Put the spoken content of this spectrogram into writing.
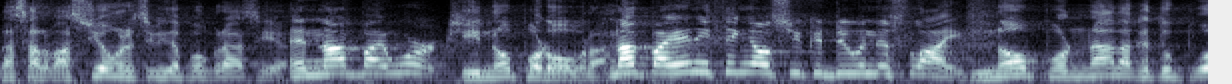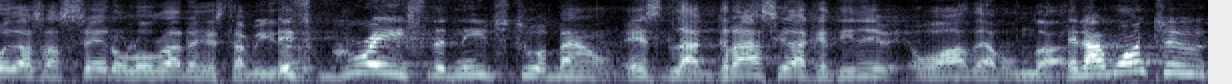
La salvación recibida por gracia And not by works. y no por obra. Not by anything else you could do in this life. No por nada que tú puedas hacer o lograr en esta vida. It's grace that needs to abound. Es la gracia la que tiene o ha de abundar. And I want to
